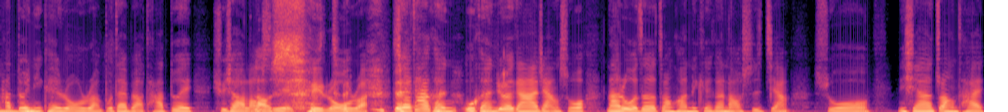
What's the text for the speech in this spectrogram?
他对你可以柔软，不代表他对学校的老师也可以柔软，所以他可能我可能就会跟他讲说，那如果这个状况，你可以跟老师讲说。你现在状态，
